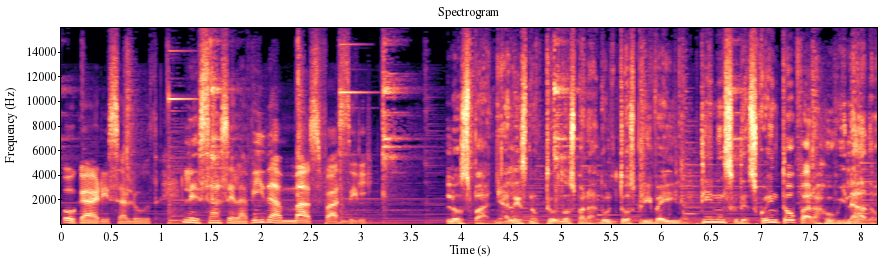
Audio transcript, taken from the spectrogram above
Hogar y Salud les hace la vida más fácil. Los pañales nocturnos para adultos Prevail tienen su descuento para jubilado.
